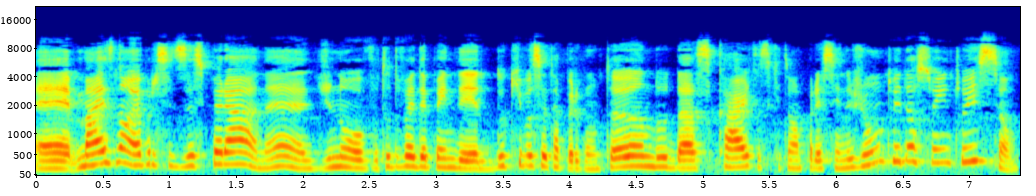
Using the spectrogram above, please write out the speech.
É, mas não é para se desesperar, né? De novo, tudo vai depender do que você está perguntando, das cartas que estão aparecendo junto e da sua intuição.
